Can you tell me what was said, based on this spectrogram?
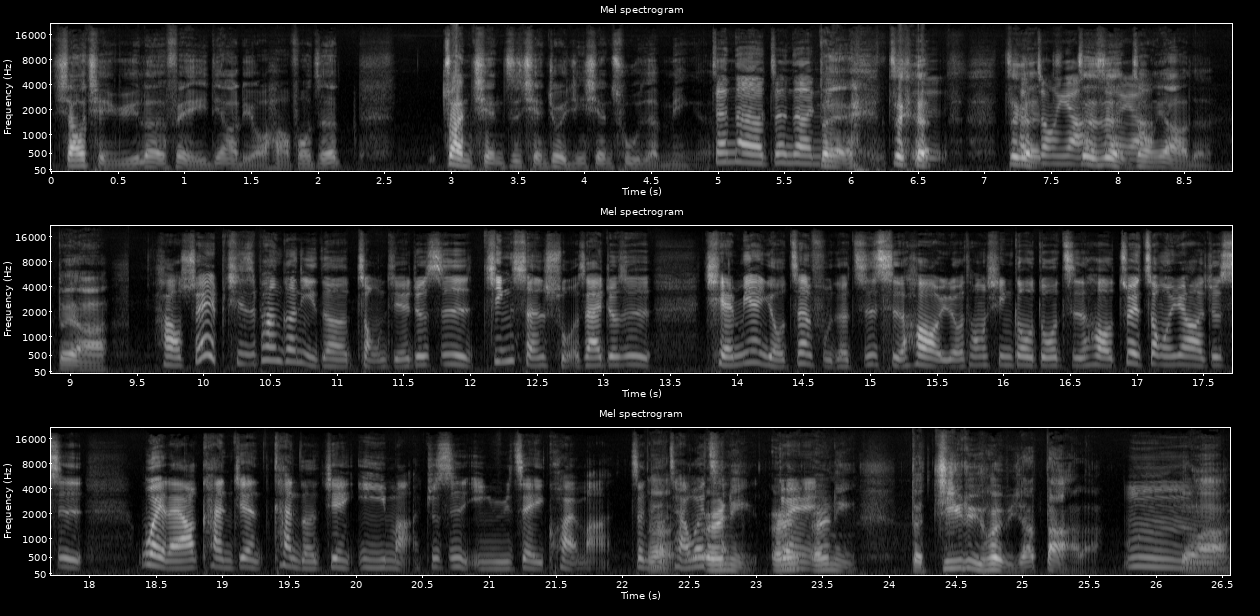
消遣娱乐费一定要留好，否则赚钱之前就已经先出人命了。真的真的，你对，这个是这个很重要这是很很重要重要的。对啊，好，所以其实胖哥你的总结就是精神所在，就是前面有政府的支持后，流通性够多之后，最重要的就是未来要看见看得见一嘛，就是盈余这一块嘛，整个嗯才会成，earning 对 earning earning 的几率会比较大啦，嗯，对吧？？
